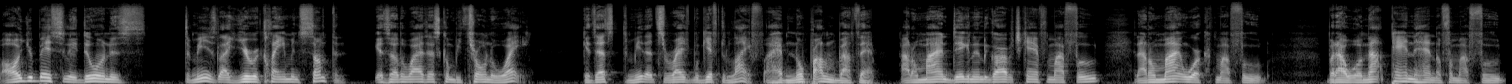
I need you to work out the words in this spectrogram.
all you're basically doing is, to me, is like you're reclaiming something because otherwise that's going to be thrown away. Because that's to me, that's the rightful gift of life. I have no problem about that. I don't mind digging in the garbage can for my food, and I don't mind working for my food. But I will not panhandle for my food,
